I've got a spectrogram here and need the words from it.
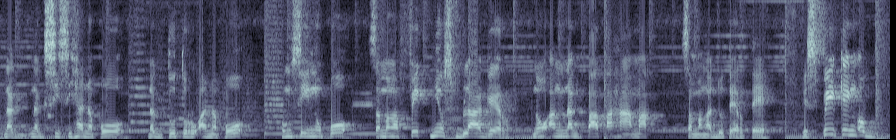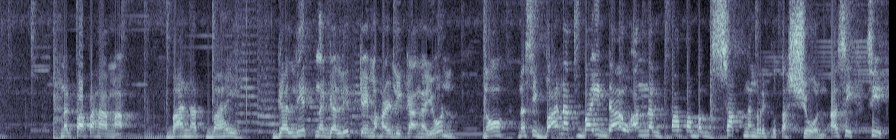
nag, nagsisihan na po, nagtuturuan na po kung sino po sa mga fake news vlogger no ang nagpapahamak sa mga Duterte. Speaking of nagpapahamak, Banat Bay. Galit na galit kay Maharlika ngayon. No? Na si Banat Bay daw ang nagpapabagsak ng reputasyon. Ah, si, si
